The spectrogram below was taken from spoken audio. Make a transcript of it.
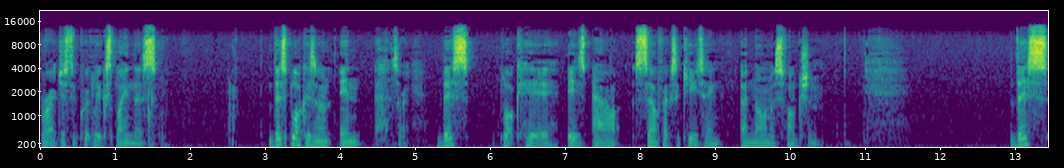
Right, just to quickly explain this. This block is an in sorry. This block here is our self-executing anonymous function. This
